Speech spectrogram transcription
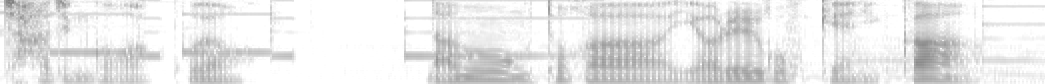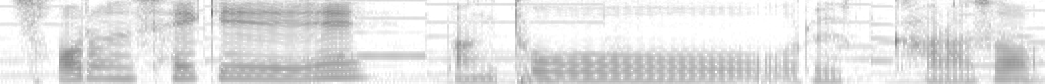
잦은 것 같고요. 나무 망토가 17개니까 33개의 망토를 갈아서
